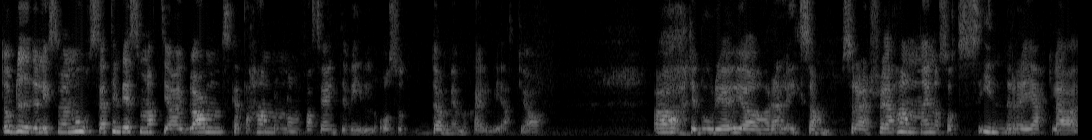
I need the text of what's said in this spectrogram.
då blir det liksom en motsättning. Det är som att jag ibland ska ta hand om någon fast jag inte vill och så dömer jag mig själv i att jag Ah, det borde jag ju göra liksom. Sådär. Så jag hamnar i någon sorts inre jäkla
